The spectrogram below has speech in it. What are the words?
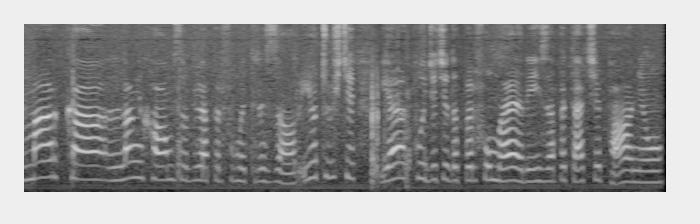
marka Lancome zrobiła perfumy Trezor i oczywiście jak pójdziecie do perfumerii zapytacie panią,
